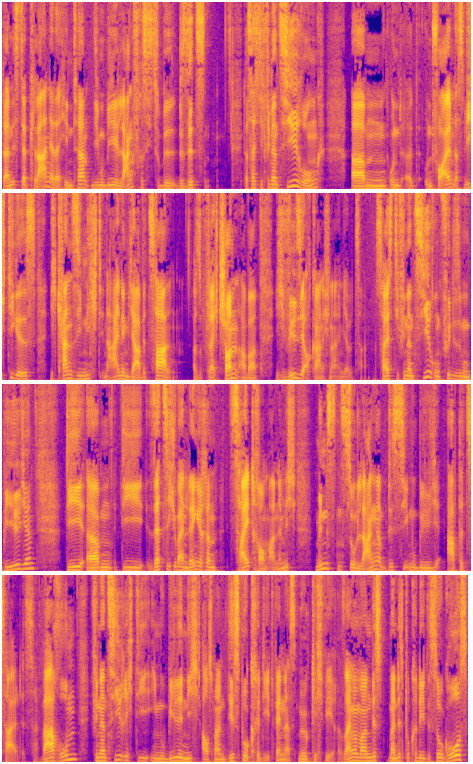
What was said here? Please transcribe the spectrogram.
dann ist der Plan ja dahinter, die Immobilie langfristig zu be besitzen. Das heißt, die Finanzierung ähm, und, äh, und vor allem das Wichtige ist, ich kann sie nicht in einem Jahr bezahlen. Also vielleicht schon, aber ich will sie auch gar nicht in einem Jahr bezahlen. Das heißt, die Finanzierung für diese Immobilie, die, ähm, die setzt sich über einen längeren Zeitraum an, nämlich mindestens so lange, bis die Immobilie abbezahlt ist. Warum finanziere ich die Immobilie nicht aus meinem Dispo-Kredit, wenn das möglich wäre? Sagen wir mal, mein Dispo-Kredit ist so groß,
